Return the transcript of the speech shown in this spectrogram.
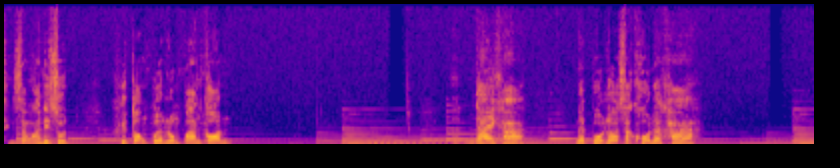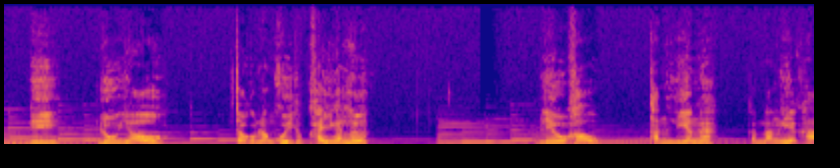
สิ่งสำคัญที่สุดคือต้องเปิดลมปานก่อน ได้ค่ะ ได้โปรดรอสักครู่นะคะ นี่ลู่เหยา เจ้ากำลังคุยกับใครงั้นเหรอ เร็วเข้า ท่านเลี้ยงนะกำลังเรียกหา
